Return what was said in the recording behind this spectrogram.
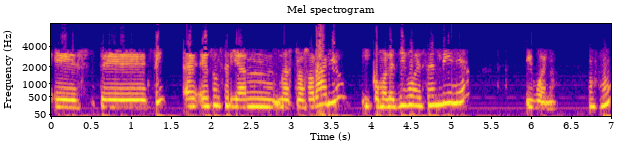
Este, sí, eh, esos serían nuestros horarios y como les digo es en línea y bueno. Uh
